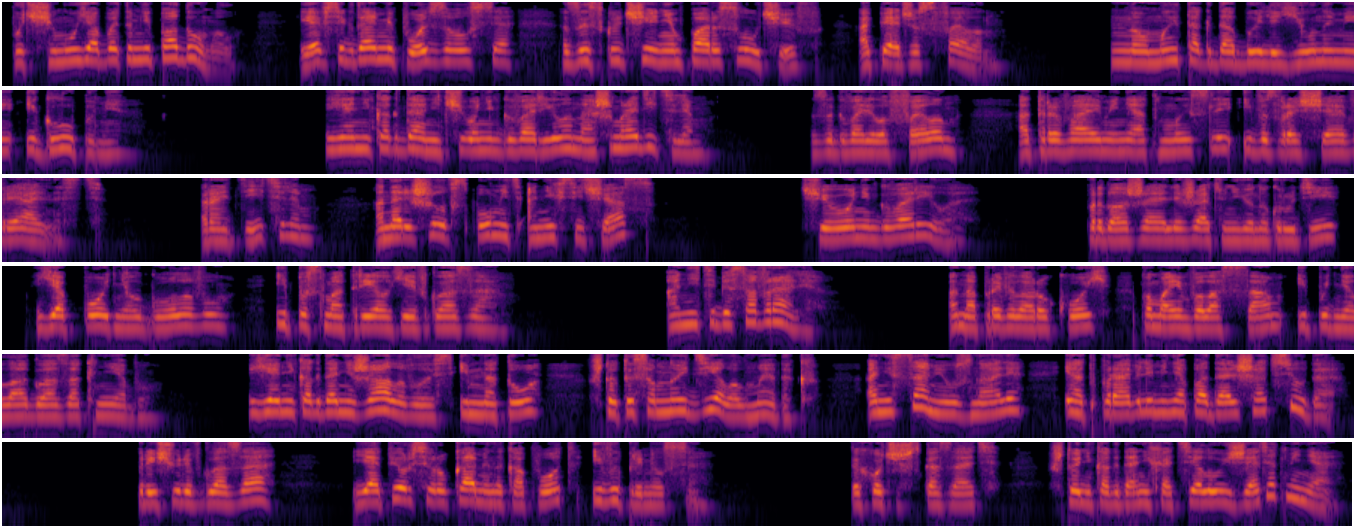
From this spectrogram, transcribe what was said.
Почему я об этом не подумал? Я всегда ими пользовался, за исключением пары случаев, опять же с Фэллон. Но мы тогда были юными и глупыми. «Я никогда ничего не говорила нашим родителям», — заговорила Фэллон, отрывая меня от мыслей и возвращая в реальность. «Родителям? Она решила вспомнить о них сейчас?» «Чего не говорила?» Продолжая лежать у нее на груди, я поднял голову и посмотрел ей в глаза. «Они тебе соврали». Она провела рукой по моим волосам и подняла глаза к небу. «Я никогда не жаловалась им на то, что ты со мной делал, Мэддок. Они сами узнали и отправили меня подальше отсюда». Прищурив глаза, я оперся руками на капот и выпрямился. «Ты хочешь сказать, что никогда не хотела уезжать от меня?»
